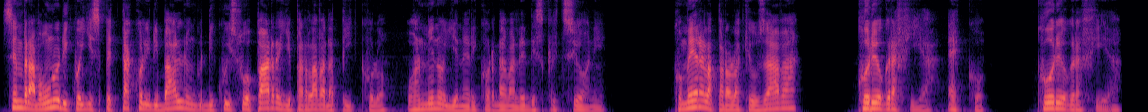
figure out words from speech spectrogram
Sembrava uno di quegli spettacoli di ballo di cui suo padre gli parlava da piccolo, o almeno gliene ricordava le descrizioni. Com'era la parola che usava? Coreografia, ecco, coreografia.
